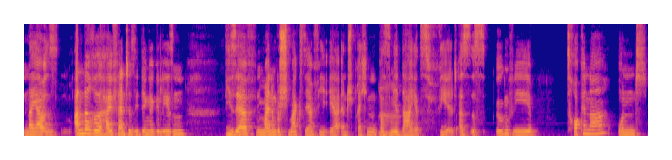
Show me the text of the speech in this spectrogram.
naja, andere High-Fantasy-Dinge gelesen, die sehr meinem Geschmack sehr viel eher entsprechen, was Mhm. mir da jetzt fehlt. Also es ist irgendwie trockener und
